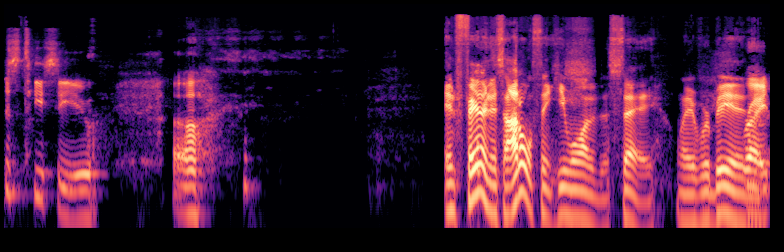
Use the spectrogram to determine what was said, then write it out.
It's TCU. Oh, In fairness, I don't think he wanted to stay. Like, if we're being right.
